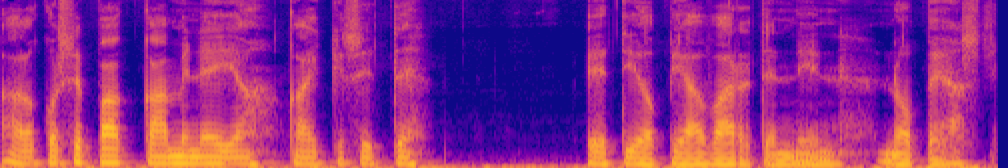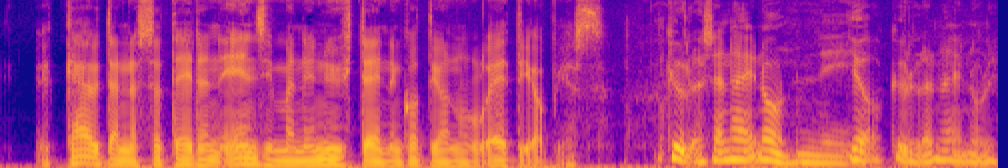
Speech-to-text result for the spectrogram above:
alkoi se pakkaaminen ja kaikki sitten Etiopiaa varten niin nopeasti käytännössä teidän ensimmäinen yhteinen koti on ollut Etiopiassa. Kyllä se näin on. Niin. Joo, kyllä näin oli.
